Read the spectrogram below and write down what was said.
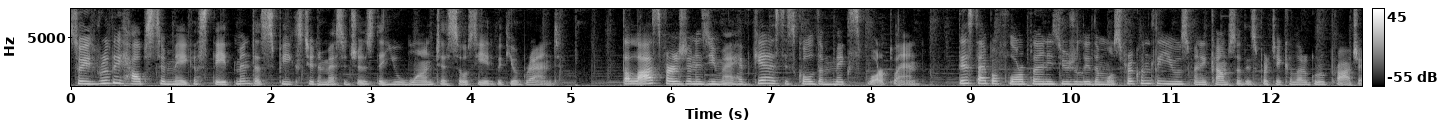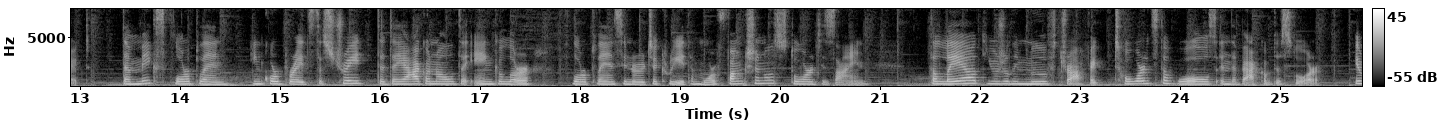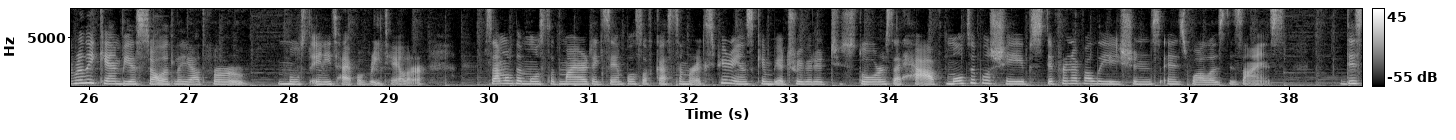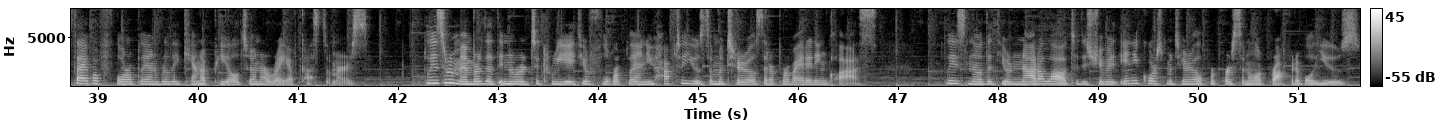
So it really helps to make a statement that speaks to the messages that you want to associate with your brand. The last version, as you might have guessed, is called the mixed floor plan. This type of floor plan is usually the most frequently used when it comes to this particular group project. The mixed floor plan incorporates the straight, the diagonal, the angular floor plans in order to create a more functional store design. The layout usually moves traffic towards the walls in the back of the store. It really can be a solid layout for most any type of retailer. Some of the most admired examples of customer experience can be attributed to stores that have multiple shapes, different evaluations, as well as designs. This type of floor plan really can appeal to an array of customers. Please remember that in order to create your floor plan, you have to use the materials that are provided in class. Please note that you're not allowed to distribute any course material for personal or profitable use.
